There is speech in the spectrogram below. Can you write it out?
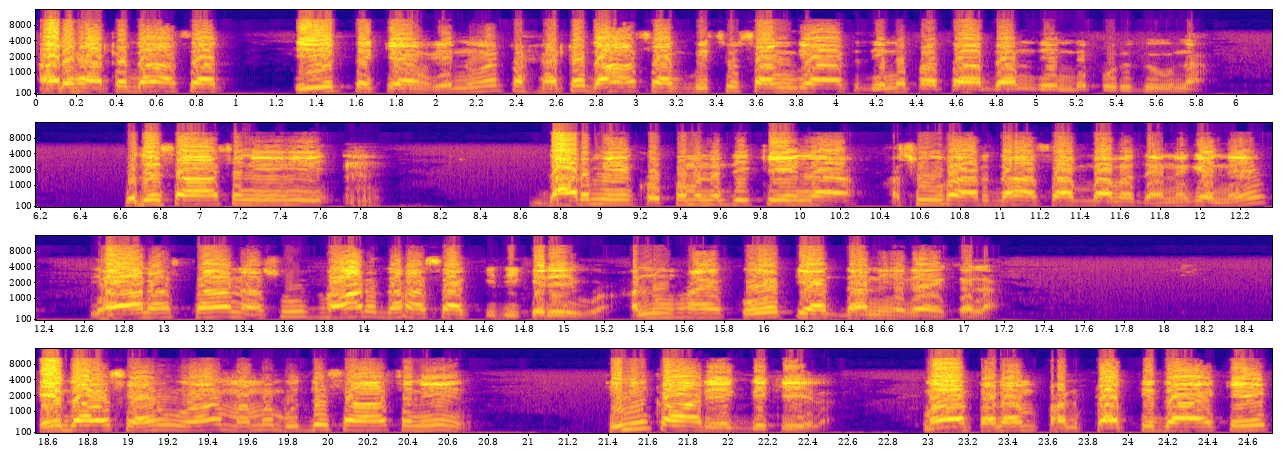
අර 60000ක් තීර්ථකයන් වෙනුවට 60000ක් භික්ෂු සංඝයාට දිනපතා දන් දෙන්න පුරුදු වුණා. බුද්ධ ශාසනයෙහි ධර්මයේ කොපමණද කියලා 84000ක් බව දැනගෙන ධ්‍යානස්ථාන 84000ක් ඉදි කෙරෙව්වා. 96 කෝටියක් ධනෙ වැය කළා. ඒ දවසේ ඇහුවා මම බුද්ධ ශාසනයේ හිමිකාරයෙක්ද කියලා. මාතරම් ප්‍රත්‍යදායකයෙක්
